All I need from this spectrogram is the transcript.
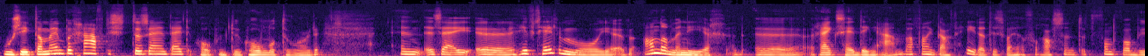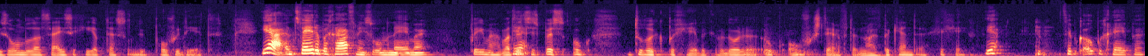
hoe zie ik dan mijn begrafenis ter zijn tijd? Ik hoop natuurlijk honderd te worden. En zij uh, heeft hele mooie, op een andere manier uh, zij dingen aan, waarvan ik dacht, hé, hey, dat is wel heel verrassend. Het vond ik wel bijzonder dat zij zich hier op Texel nu profileert. Ja, een tweede begrafenisondernemer. Prima, want ja. het is best ook druk, begreep ik, door de ook oversterfte, nou het bekende gegeven. Ja, dat heb ik ook begrepen.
